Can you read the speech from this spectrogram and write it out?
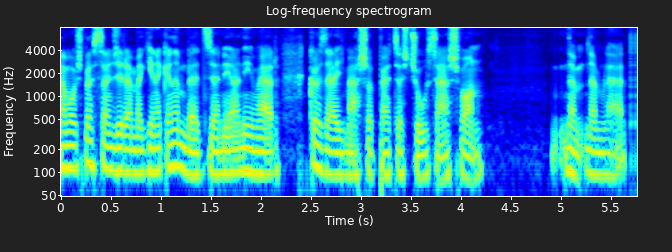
Mert most Messenger-en meg ilyeneken nem lehet zenélni, mert közel egy másodperces csúszás van nem, nem lehet.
